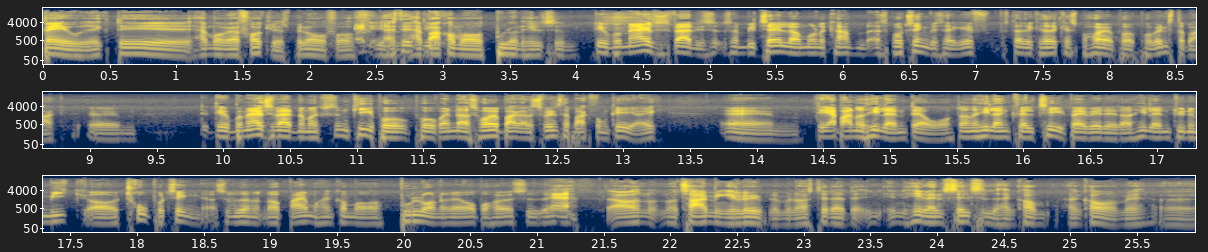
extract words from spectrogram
bagud, ikke? Det, han må være frygtelig at spille over for, ja, det, fordi altså han, det, han bare kommer over bullerne hele tiden. Det er jo bemærkelsesværdigt, som vi talte om under kampen. Altså prøv at tænke, hvis AGF stadigvæk havde Kasper Højer på, på venstre bak. Øhm, det, det, er jo bemærkelsesværdigt, når man sådan kigger på, på hvordan deres højre bak og deres venstre bak fungerer, ikke? Øhm, det er bare noget helt andet derovre. Der er noget helt anden kvalitet bagved det. Der er en helt anden dynamik og tro på tingene og så videre, når Bejmo han kommer bullerne derovre på højre side. Ikke? Ja, der er også noget, noget timing i løbene, men også det der, en, en helt anden selvtillid, han, kom, han kommer med. Øh,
